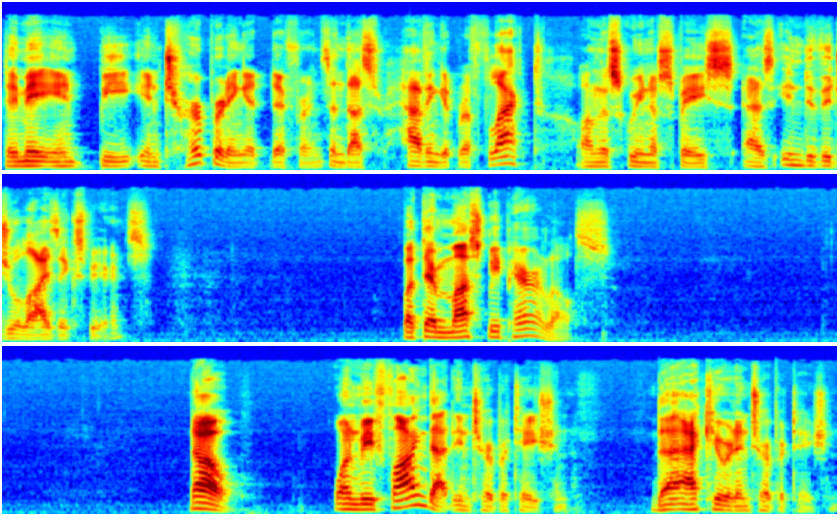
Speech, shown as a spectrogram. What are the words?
They may be interpreting it different and thus having it reflect on the screen of space as individualized experience. But there must be parallels. Now, when we find that interpretation, the accurate interpretation,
